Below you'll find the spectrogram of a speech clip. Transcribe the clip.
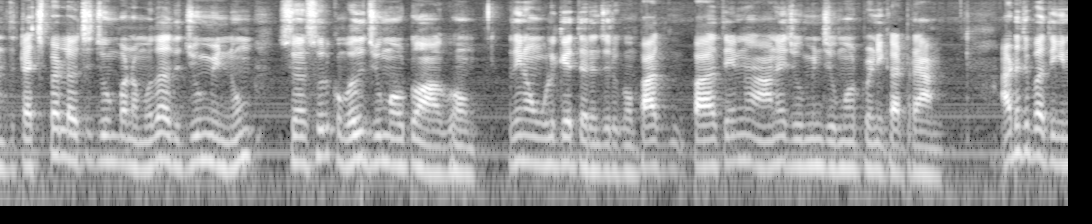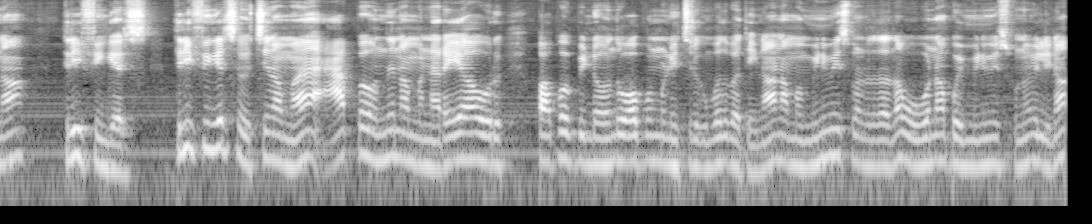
அந்த டச் பேடில் வச்சு ஜூம் பண்ணும்போது அது ஜூம் இன்னும் சுருக்கும் போது ஜூம் அவுட்டும் ஆகும். பார்த்தீங்கன்னா உங்களுக்கே தெரிஞ்சிருக்கும். பார்த்து பார்த்தீங்கன்னா நானே ஜூம் இன் ஜூம் அவுட் பண்ணி காட்டுறேன். அடுத்து பார்த்தீங்கன்னா த்ரீ ஃபிங்கர்ஸ் த்ரீ ஃபிங்கர்ஸ் வச்சு நம்ம ஆப்பை வந்து நம்ம நிறையா ஒரு பாப்பப் விண்டோ வந்து ஓப்பன் பண்ணி வச்சிருக்கும் போது பார்த்தீங்கன்னா நம்ம மினிமைஸ் பண்ணுறதா தான் ஒவ்வொன்றா போய் மினிமைஸ் பண்ணுவோம். இல்லைனா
